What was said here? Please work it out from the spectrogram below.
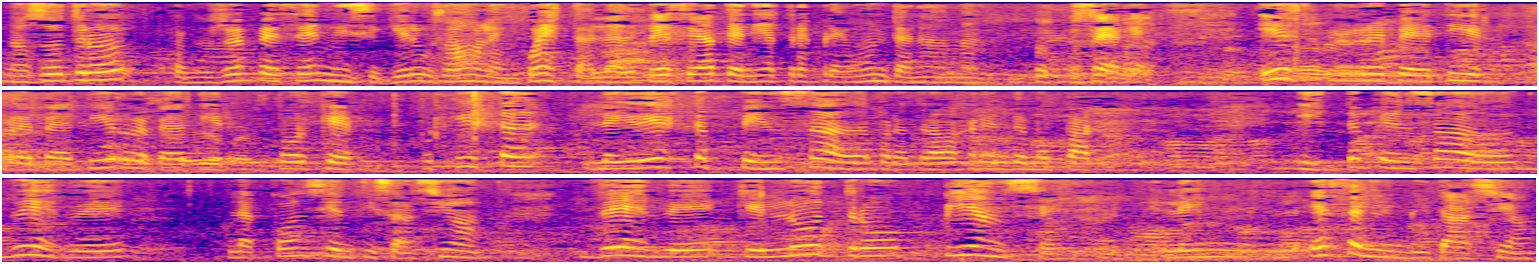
Nosotros, cuando yo empecé, ni siquiera usábamos la encuesta. La de PSA tenía tres preguntas nada más. O sea que es repetir, repetir, repetir. ¿Por qué? Porque esta, la idea está pensada para trabajar el Demopac. Está pensado desde la concientización, desde que el otro piense. Esa es la invitación,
